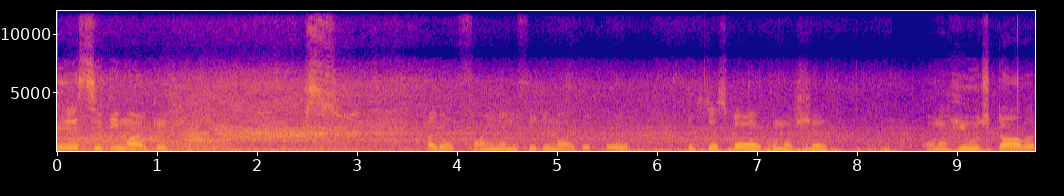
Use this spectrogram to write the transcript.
okay city market. I don't find any city market here it's just a commercial on a huge tower.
